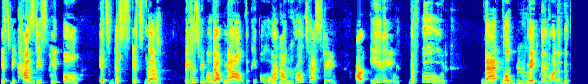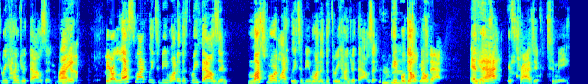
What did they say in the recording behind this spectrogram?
It's because these people, it's this, it's the because people don't know. The people who are mm-hmm. out protesting are eating the food that will mm-hmm. make them one of the 300,000, right? Yeah. They are less likely to be one of the 3,000, much more likely to be one of the 300,000. Mm-hmm. People don't know that. And yeah. that is tragic to me.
